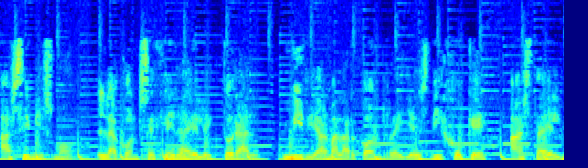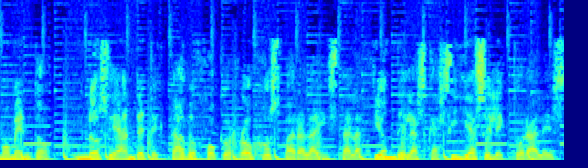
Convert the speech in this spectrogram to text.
Asimismo, la consejera electoral, Miriam Alarcón Reyes dijo que, hasta el momento, no se han detectado focos rojos para la instalación de las casillas electorales.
